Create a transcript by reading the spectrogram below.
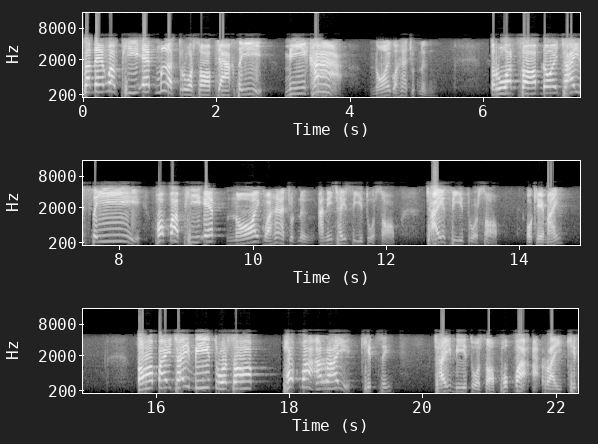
แสดงว่า PS เมื่อตรวจสอบจาก C มีค่าน้อยกว่า 5.1 ตรวจสอบโดยใช้ C พบว่า PS น้อยกว่า 5.1 อันนี้ใช้ C ตรวจสอบ ใช้ C ตรวจสอบ โอเคไหม ต่อไปใช้ B ตรวจสอบ พบว่าอะไร คิดสิ ใช้ B ตรวจสอบ พบว่าอะไรคิด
